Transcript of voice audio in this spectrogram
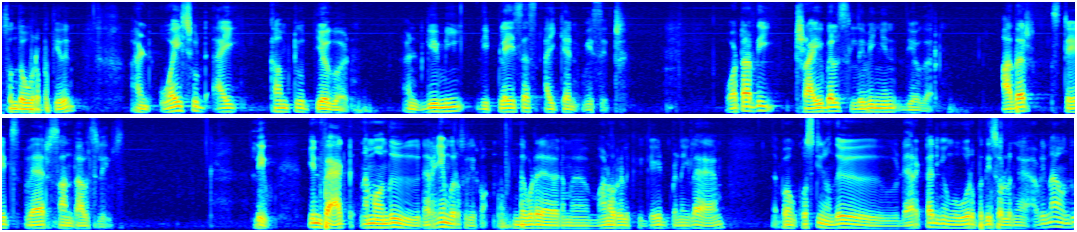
சொந்த ஊரை பற்றியது and why should I come to Deoghar and give me the places I can visit what are the tribals living in Deoghar other states where Santhals lives live in fact நம்ம வந்து நிறைய முறை சொல்லியிருக்கோம் இந்த கூட நம்ம மாணவர்களுக்கு கைட் பண்ணையில் இப்போ கொஸ்டின் வந்து டைரெக்டாக நீங்கள் உங்கள் ஊரை பற்றி சொல்லுங்கள் அப்படின்னா வந்து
